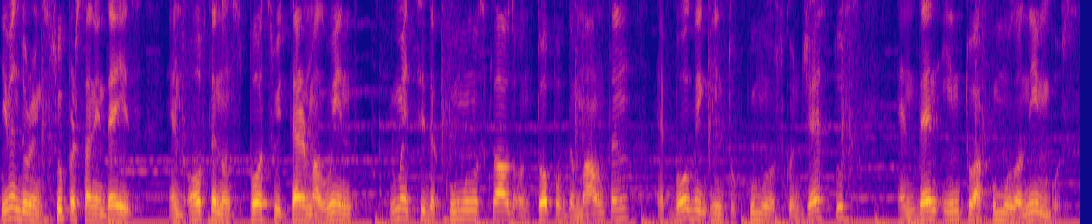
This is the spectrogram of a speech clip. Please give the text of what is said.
Even during super sunny days and often on spots with thermal wind, you might see the cumulus cloud on top of the mountain evolving into cumulus congestus and then into a cumulonimbus.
